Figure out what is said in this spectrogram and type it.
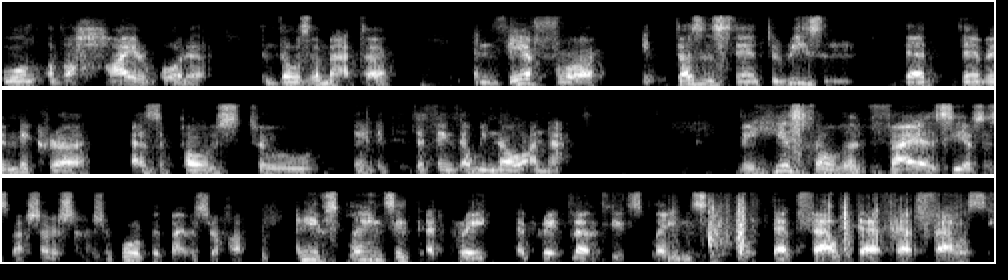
all of a higher order than those Lamata, and therefore it doesn't stand to reason that they have a mikra as opposed to uh, the things that we know are not. And he explains it at great at great length. He explains that fall, that, that fallacy.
